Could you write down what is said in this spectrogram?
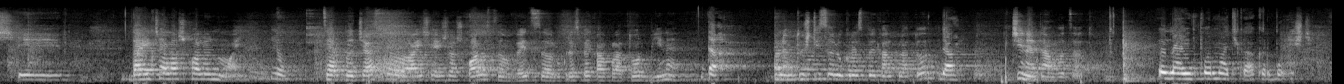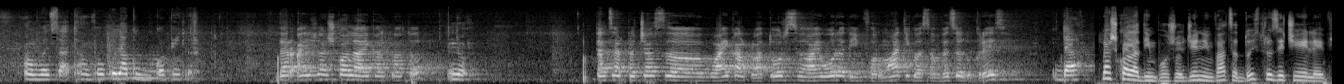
și... Dar aici la școală nu ai? Nu. Ți-ar plăcea să ai și aici la școală să înveți să lucrezi pe calculator bine? Da. Tu știi să lucrezi pe calculator? Da. Cine te-a învățat? La informatica Cărbunești. Am învățat, am făcut la clubul copiilor. Dar aici la școală ai calculator? Nu. Dar ți-ar plăcea să ai calculator, să ai oră de informatică, să înveți să lucrezi? Da. La școala din Poșogeni învață 12 elevi.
